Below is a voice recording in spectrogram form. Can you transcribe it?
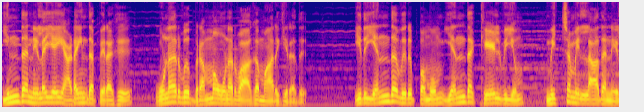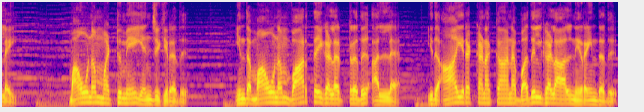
இந்த நிலையை அடைந்த பிறகு உணர்வு பிரம்ம உணர்வாக மாறுகிறது. இது எந்த விருப்பமும் எந்த கேள்வியும் மிச்சமில்லாத நிலை. மௌனம் மட்டுமே எஞ்சுகிறது. இந்த மௌனம் வார்த்தைகளற்றது அல்ல. இது ஆயிரக்கணக்கான பதில்களால் நிறைந்தது.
